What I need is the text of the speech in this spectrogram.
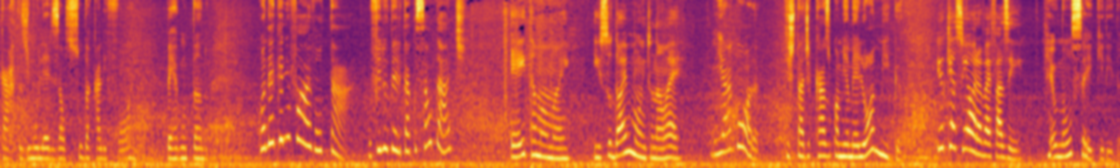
cartas de mulheres ao sul da Califórnia, perguntando: quando é que ele vai voltar? O filho dele tá com saudade. Eita, mamãe, isso dói muito, não é? E agora? Que está de caso com a minha melhor amiga. E o que a senhora vai fazer? Eu não sei, querida.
